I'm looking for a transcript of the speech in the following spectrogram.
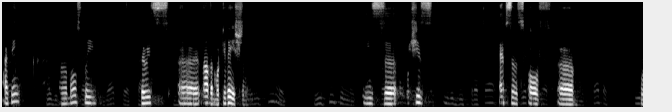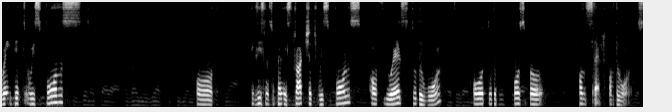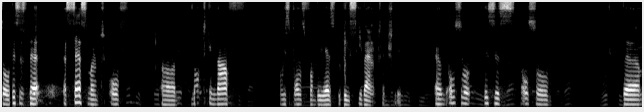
I think uh, mostly there is uh, another motivation, is uh, which is absence of uh, rapid response or existence of any structured response of US to the war or to the possible onset of the war. So this is the assessment of uh, not enough response from the US to this event actually. And also this is also the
